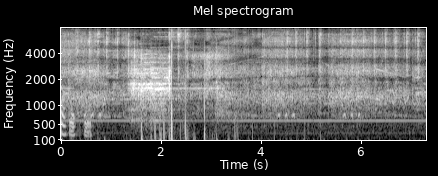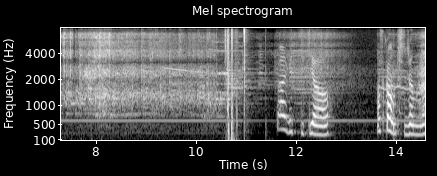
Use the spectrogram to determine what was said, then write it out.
Savaştım. Kaybettik ya. Az kalmıştı canımda.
